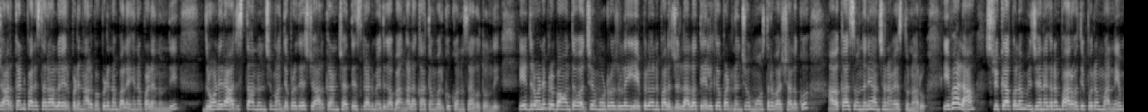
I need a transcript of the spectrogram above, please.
జార్ఖండ్ పరిసరాల్లో ఏర్పడిన అల్పపీడనం బలహీనపడనుంది. ద్రోణి రాజస్థాన్ నుంచి మధ్యప్రదేశ్ జార్ఖండ్ ఛత్తీస్గఢ్ మీదుగా బంగాళాఖాతం వరకు కొనసాగుతుంది. ఈ ద్రోణి ప్రభావంతో వచ్చే మూడు రోజుల్లో ఏపీలోని పలు జిల్లాల్లో తేలికపడి నుంచి మోస్తరు వర్షాలకు అవకాశం ఉందని అంచనా వేస్తున్నారు. ఇవాళ Srikakulam Vizianagaram Parvathipuram Manyam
